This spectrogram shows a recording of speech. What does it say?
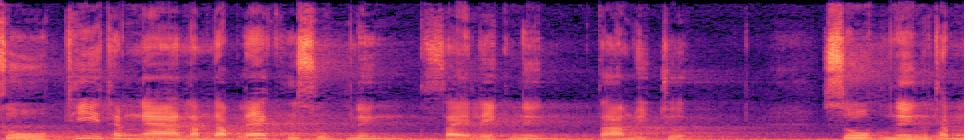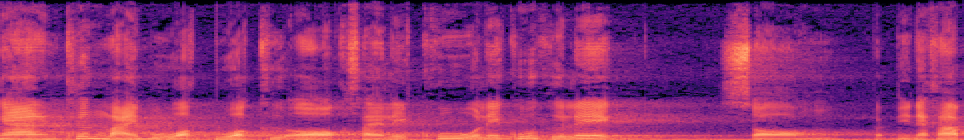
สูบที่ทำงานลำดับแรกคือสูบ1 ใส่เลข 1 ตามที่จุด สูบ1ทำงานเครื่องหมายบวกบวกคือออกใส่เลขคู่ เลขคู่คือเลข 2 แบบนี้นะครับ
